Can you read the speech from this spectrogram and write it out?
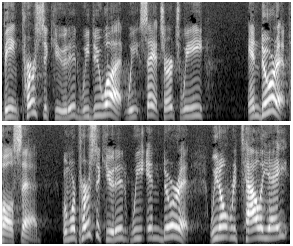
Being persecuted, we do what? We say at church, we endure it, Paul said. When we're persecuted, we endure it. We don't retaliate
